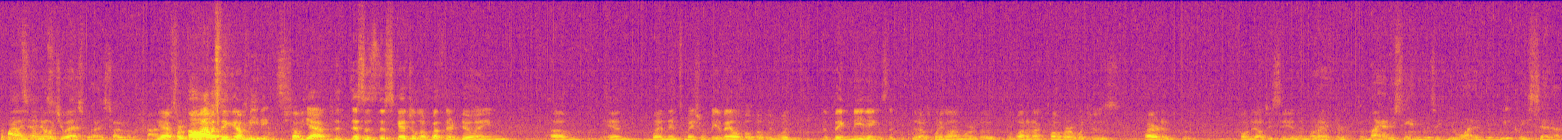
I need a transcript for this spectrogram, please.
the I- milestones. I know what you asked for, I was talking about the Tom. Yeah, for, Oh. oh, I was thinking of meetings, so yeah, th- this is the schedule of what they're doing, um, and when the information would be available, but we would, the big meetings that, that I was putting on were the, the one in October, which is prior to going to LGC, and then one Right, after. But my understanding was that you wanted the weekly setup,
